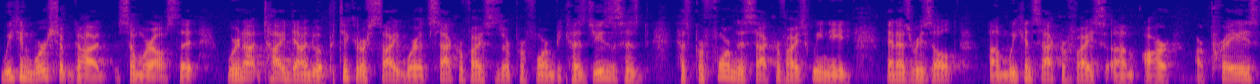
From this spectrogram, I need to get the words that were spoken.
we can worship God somewhere else, that we're not tied down to a particular site where sacrifices are performed because Jesus has, has performed the sacrifice we need and as a result, um, we can sacrifice um, our, our praise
